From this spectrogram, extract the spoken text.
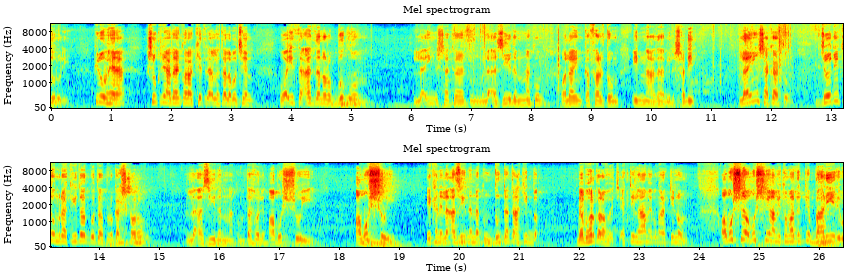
জরুরি। প্রিয় ভাইরা শুক্রিয়া আদায় করার ক্ষেত্রে আল্লাহ তালা বলছেন ওয়াই তাআযান রব্বুকুম, লাইন শাকারতুম ওয়া লাইন কাফারতুম, ইন্না আযাবি লাশাদীদ লাইন শাকারতুম, যদি তোমরা কৃতজ্ঞতা প্রকাশ করো লাযীদান্নাকুম তাহলে অবশ্যই অবশ্যই এখানে লাযীদান্নাকুম দুটা তাকিদ ব্যবহার করা হয়েছে, একটি লাম এবং একটি নুন। অবশ্যই অবশ্যই আমি তোমাদেরকে বাড়িয়ে দেব,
